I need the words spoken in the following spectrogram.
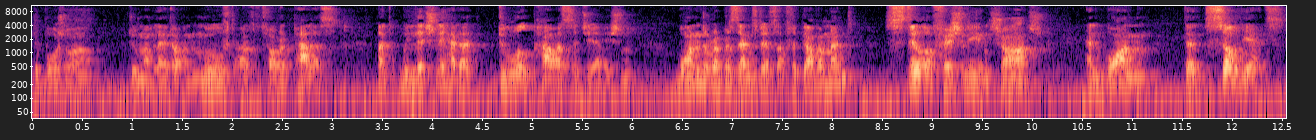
The bourgeois Duma later on moved out of the Taurid palace, but we literally had a dual power situation. One, the representatives of the government, still officially in charge, and one, the Soviets,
